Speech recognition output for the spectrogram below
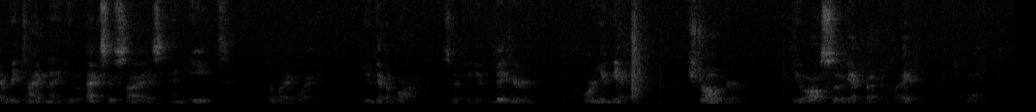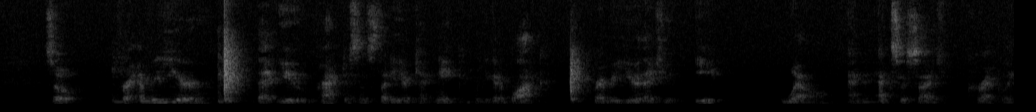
every time that you exercise and eat the right way, you get a block. So if you get bigger or you get stronger, you also get better, right? So for every year that you practice and study your technique, you get a block. For every year that you eat well and exercise correctly,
